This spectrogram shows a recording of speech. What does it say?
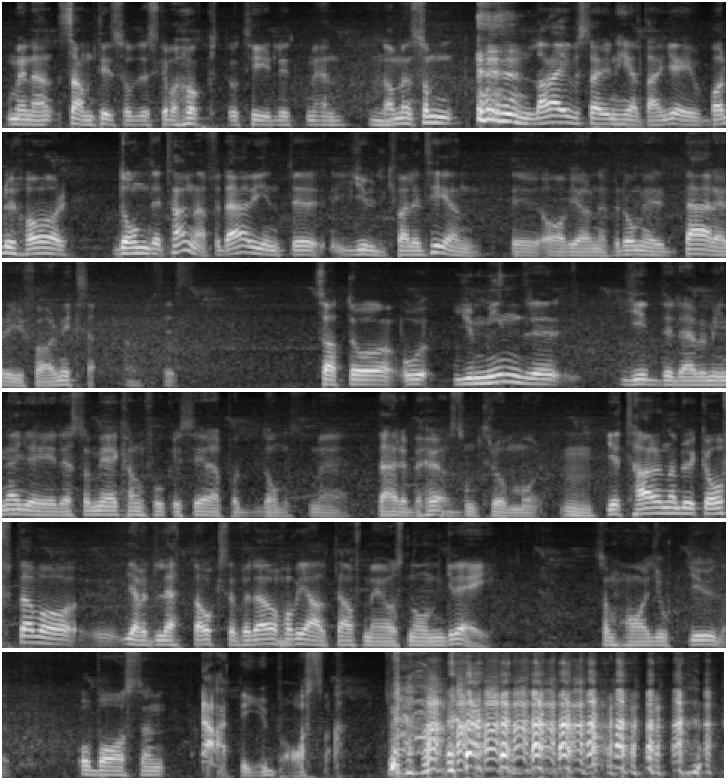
Men samtidigt som det ska vara högt och tydligt. Men, ja, men som live så är det en helt annan grej. Bara du hör de detaljerna, för där är ju inte ljudkvaliteten det avgörande, för de är, där är det ju förmixat. Så att då, och ju mindre jidder det är med mina grejer, desto mer kan de fokusera på de som är där det behövs, som trummor. Mm. Gitarrerna brukar ofta vara jävligt lätta också, för där har vi alltid haft med oss någon grej som har gjort ljudet. Och basen, ja det är ju bas va?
